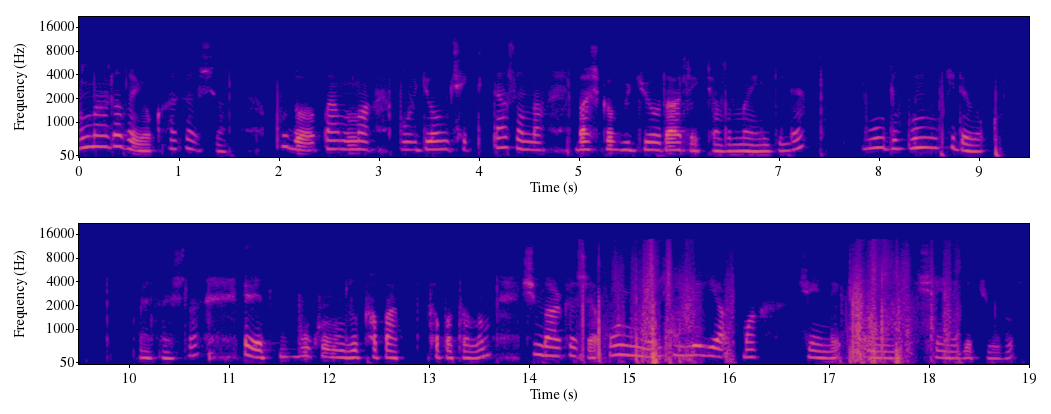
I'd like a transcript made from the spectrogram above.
Bunlarda da yok arkadaşlar. Bu da yok. Ben buna bu videomu çektikten sonra başka bir video daha çekeceğim bununla ilgili. Bu da bununki de yok. Arkadaşlar. Evet bu konumuzu kapat kapatalım. Şimdi arkadaşlar oyunları hileli yapma şeyine, ıı, şeyine geçiyoruz.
